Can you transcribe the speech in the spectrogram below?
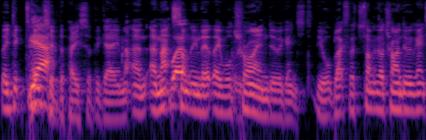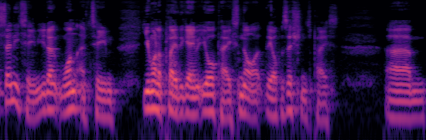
They dictated Yeah. the pace of the game, and, and that's Well- something that they will try and do against the All Blacks. That's something they'll try and do against any team. You don't want a team. You want to play the game at your pace, not at the opposition's pace. Um,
